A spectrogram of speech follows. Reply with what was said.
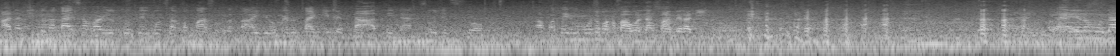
Ah, nandito na tayo sa Marriott Hotel kung saan papasok na tayo. Meron tayong event na atinan. So, let's go. Ah, patayin mo muna, baka bawal ng camera dito. Nyo na muna.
